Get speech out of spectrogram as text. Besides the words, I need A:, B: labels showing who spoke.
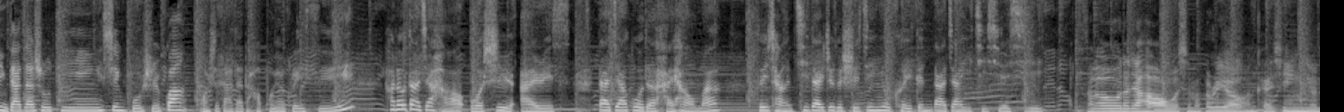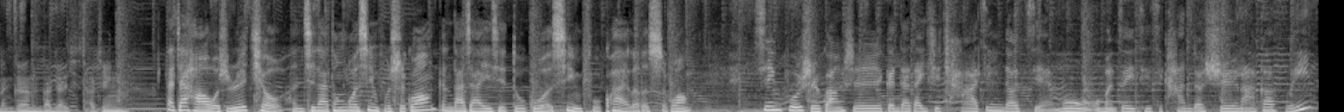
A: 欢迎大家收听《幸福时光》，我是大家的好朋友 Grace。
B: Hello，大家好，我是 Iris，大家过得还好吗？非常期待这个时间又可以跟大家一起学习。
C: Hello，大家好，我是 Macario，很开心又能跟大家一起查经。
D: 大家好，我是 Rachel，很期待通过幸福时光跟大家一起度过幸福快乐的时光。
A: 幸福时光是跟大家一起查经的节目，我们这一期是看的是马可福音。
